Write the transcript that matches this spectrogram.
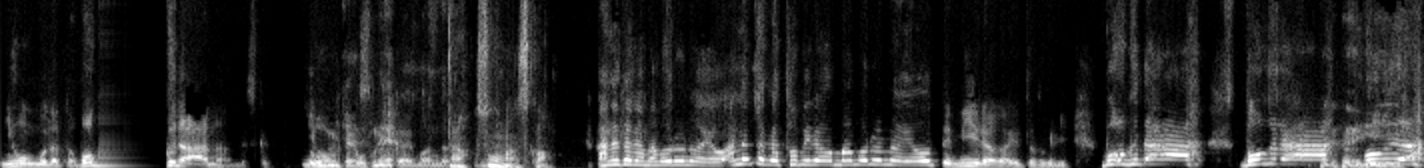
い。日本語だと、僕だなんですけど。日そう本みたいですねあ、そうなんですか。あなたが守るのよ、あなたが扉を守るのよってミイラが言ったときに、僕だ僕だ 僕だ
